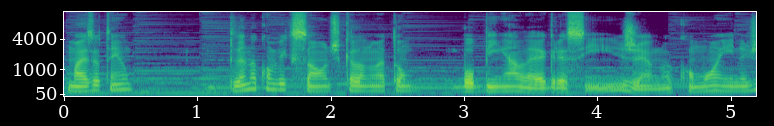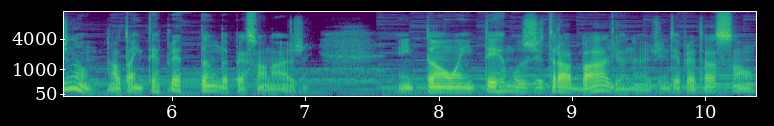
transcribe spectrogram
Mas eu tenho plena convicção de que ela não é tão bobinha, alegre assim, ingênua como a Enid não. Ela está interpretando a personagem. Então, em termos de trabalho, né, de interpretação,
